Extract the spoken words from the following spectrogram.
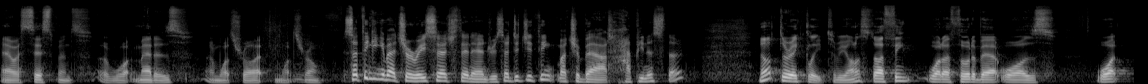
our assessments of what matters and what's right and what's wrong. So, thinking about your research then, Andrew, so did you think much about happiness though? Not directly, to be honest. I think what I thought about was what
